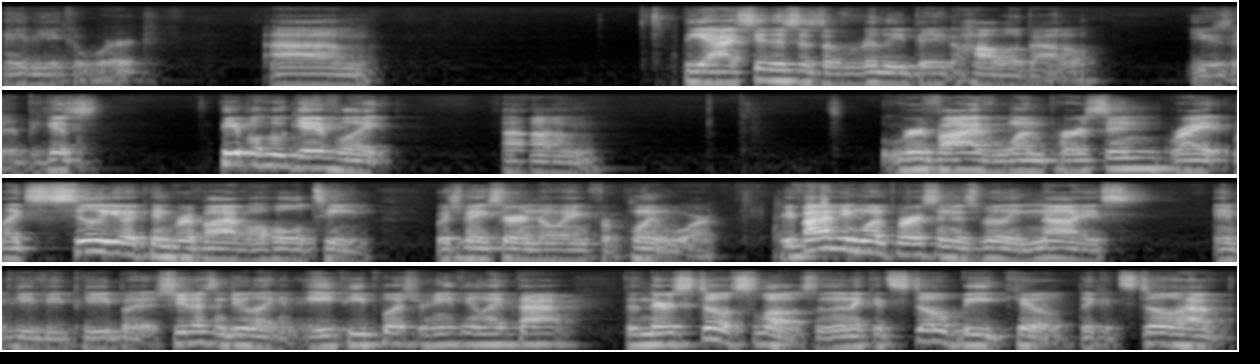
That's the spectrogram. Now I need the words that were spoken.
maybe it could work. Um, yeah, I see this as a really big hollow battle user because people who give like um revive one person, right? Like Cecilia can revive a whole team, which makes her annoying for point war. Reviving one person is really nice in PvP, but she doesn't do like an AP push or anything like that, then they're still slow. So then they could still be killed. They could still have,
